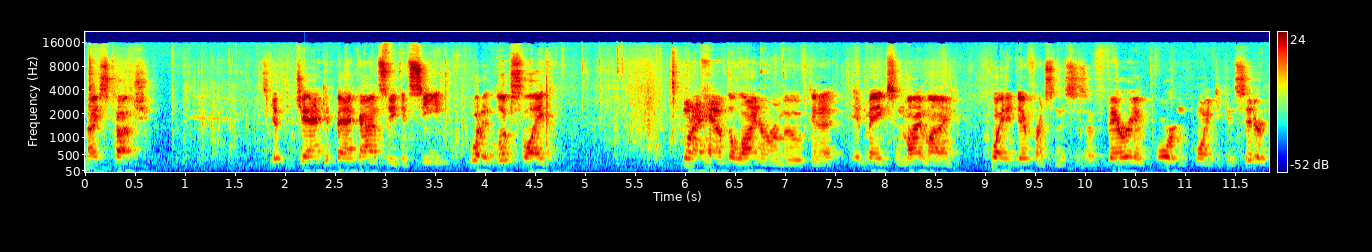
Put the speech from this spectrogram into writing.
Nice touch. Let's get the jacket back on so you can see what it looks like when I have the liner removed. And it, it makes, in my mind, quite a difference. And this is a very important point to consider.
